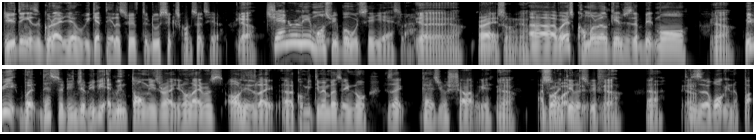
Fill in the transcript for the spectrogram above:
do you think it's a good idea we get Taylor Swift to do six concerts here? Yeah. Generally, most people would say yes. lah. Yeah, yeah, yeah. Right. so yeah, Uh, whereas Commonwealth Games is a bit more, yeah. maybe, but that's the danger. Maybe Edwin Tong is right. You know, like everyone's, all his like uh, committee members saying no. It's like, guys, you shut up, okay? Yeah. I So brought in what Taylor did- Swift. Yeah, yeah. This is a walk in the park.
